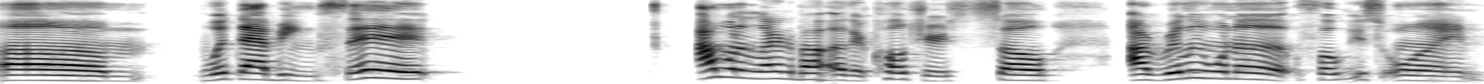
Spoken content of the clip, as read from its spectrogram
um with that being said i want to learn about other cultures so i really want to focus on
